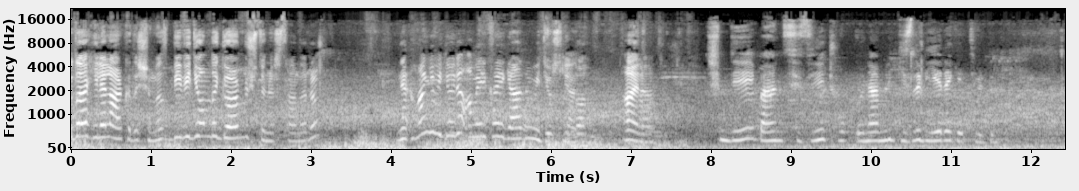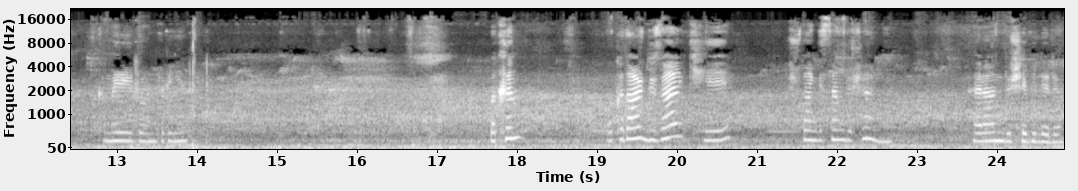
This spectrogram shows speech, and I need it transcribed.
Bu da Hilal arkadaşımız. Bir videomda görmüştünüz sanırım. Ne, hangi videoydu? Amerika'ya geldim videosunda. Geldim. Aynen. Şimdi ben sizi çok önemli gizli bir yere getirdim. Kamerayı döndüreyim. Bakın. O kadar güzel ki. Şuradan gitsem düşer mi? Her an düşebilirim.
